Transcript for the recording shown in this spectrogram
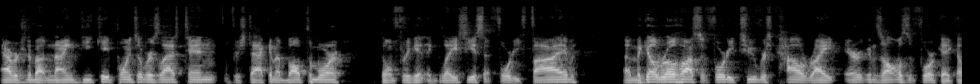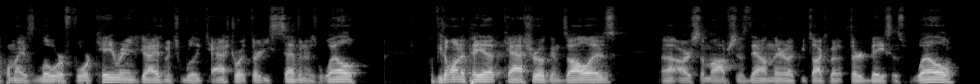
averaging about nine DK points over his last 10. If you're stacking up Baltimore, don't forget Iglesias at 45. Uh, Miguel Rojas at 42 versus Kyle Wright. Erik Gonzalez at 4K. A couple nice lower 4K range guys. Mentioned Willie Castro at 37 as well. If you don't want to pay up, Castro, Gonzalez uh, are some options down there, like we talked about at third base as well.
